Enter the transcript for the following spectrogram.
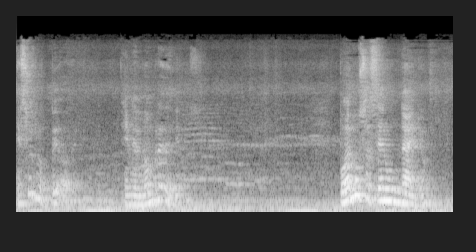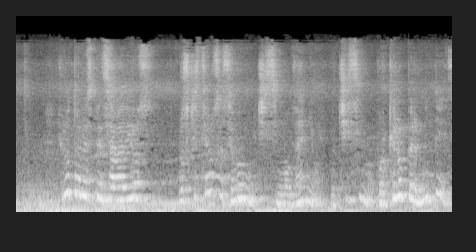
Eso es lo peor, ¿eh? en el nombre de Dios. Podemos hacer un daño. Yo otra vez pensaba, Dios, los cristianos hacemos muchísimo daño, muchísimo. ¿Por qué lo permites?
